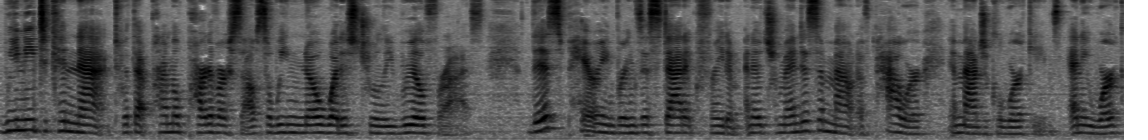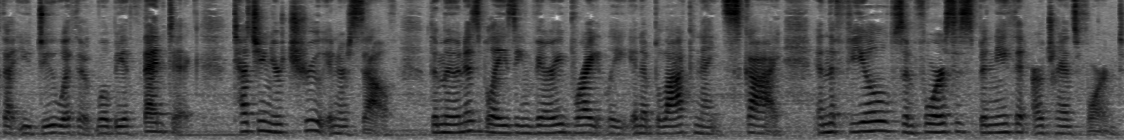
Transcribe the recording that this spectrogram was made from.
We need to connect with that primal part of ourselves so we know what is truly real for us. This pairing brings ecstatic freedom and a tremendous amount of power and magical workings. Any work that you do with it will be authentic, touching your true inner self. The moon is blazing very brightly in a black night sky, and the fields and forests beneath it are transformed.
